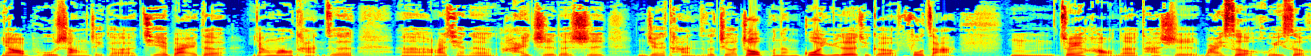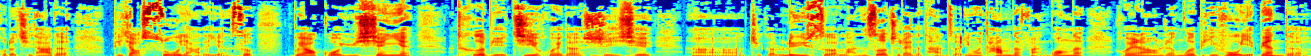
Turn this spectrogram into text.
要铺上这个洁白的羊毛毯子，呃，而且呢还指的是你这个毯子的褶皱不能过于的这个复杂。嗯，最好呢它是白色、灰色或者其他的比较素雅的颜色，不要过于鲜艳。特别忌讳的是一些啊，这个绿色、蓝色之类的毯子，因为它们的反光呢，会让人物的皮肤也变得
